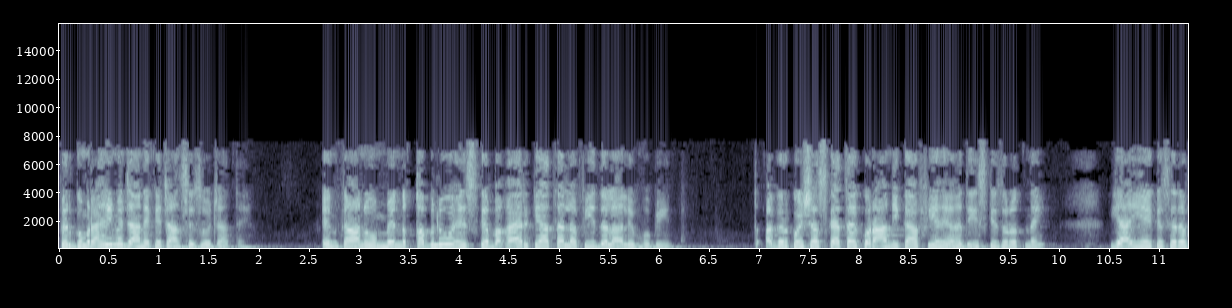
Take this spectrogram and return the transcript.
پھر گمراہی میں جانے کے چانسز ہو جاتے ہیں۔ ان کانو من قبل اس کے بغیر کیا تھا؟ لفی دلال مبین۔ تو اگر کوئی شخص کہتا ہے قرآن ہی کافی ہے حدیث کی ضرورت نہیں، یا یہ کہ صرف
